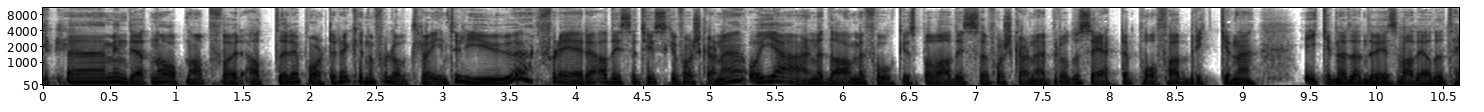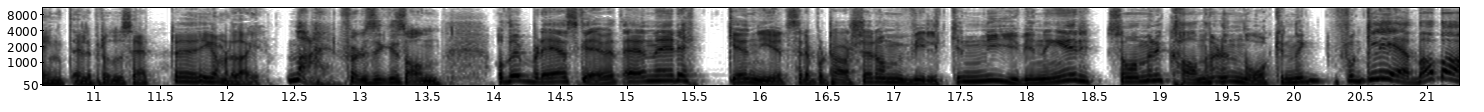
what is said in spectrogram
Eh, Myndighetene åpna opp for at reportere kunne få lov til å intervjue flere av disse tyske forskerne, og gjerne da med fokus på hva disse forskerne produserte på fabrikkene, ikke nødvendigvis hva de hadde tenkt eller produsert eh, i gamle dager. Nei, føles ikke sånn. Og det ble skrevet en rekke rekke nyhetsreportasjer om hvilke nyvinninger som amerikanerne nå kunne få glede av da,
